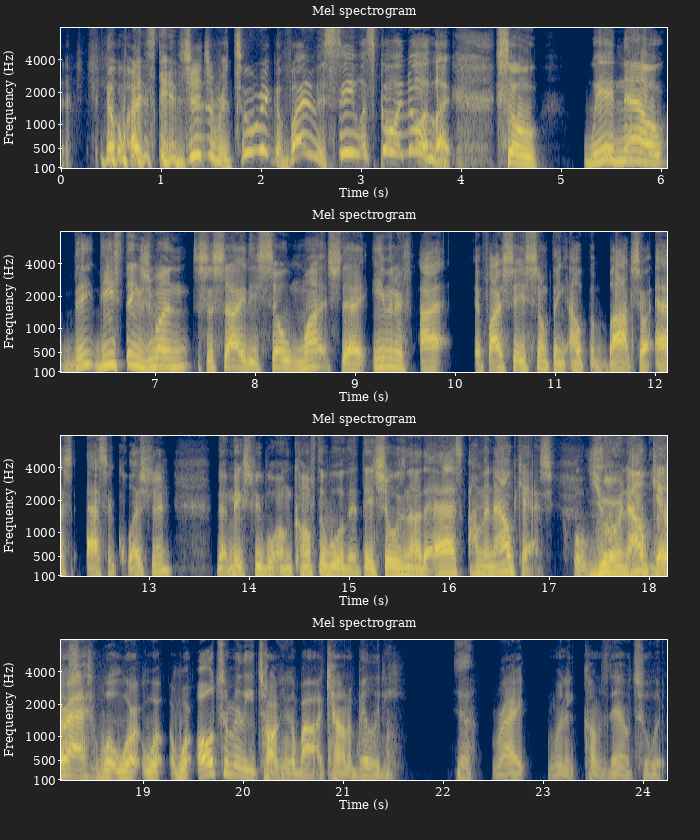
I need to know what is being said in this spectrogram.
Nobody's getting ginger and turmeric or vitamin C. What's going on? Like, so we're now th- these things run society so much that even if I if I say something out the box or ask ask a question that makes people uncomfortable that they chose not to ask, I'm an outcast. Well, You're an outcast. You're ask, what we're, we're we're ultimately talking about accountability. Yeah. Right? When it comes down to it.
